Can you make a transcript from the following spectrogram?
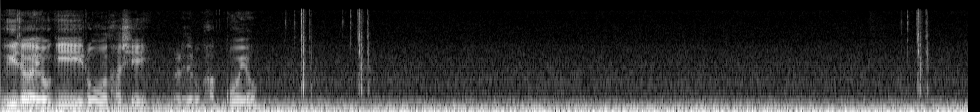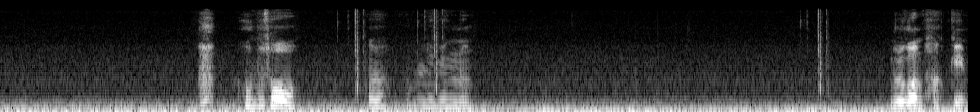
의자가 여기로 다시 원래대로 갔고요 어 무서워. 어 living room. 물건 바뀜.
